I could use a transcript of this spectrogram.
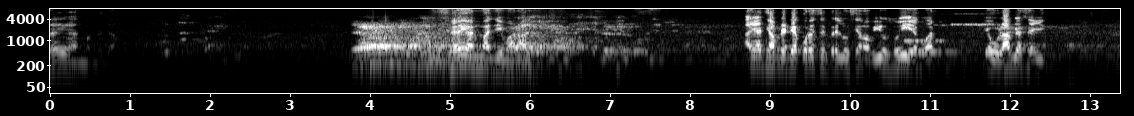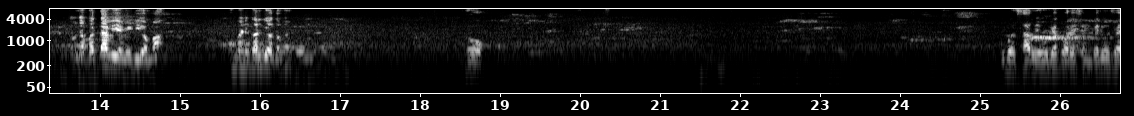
જય હનુમાન દાદા. જય હનુમાનજી મહારાજ. અહીંયાથી આપણે ડેકોરેશન કરેલું છે એનો વ્યૂ જોઈએ એકવાર. એવું લાગે છે તમને બતાવીએ વિડીયોમાં. કમેન્ટ કરજો તમે. જો. ખૂબ જ સારું એવું ડેકોરેશન કર્યું છે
